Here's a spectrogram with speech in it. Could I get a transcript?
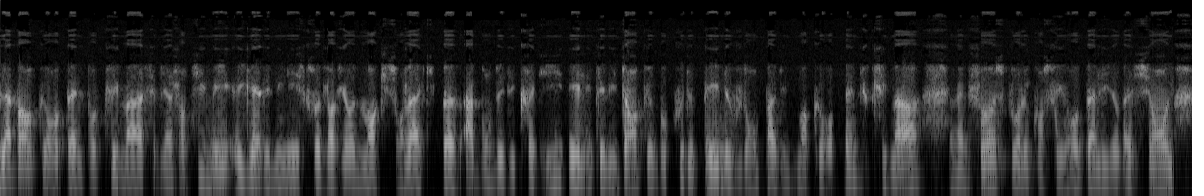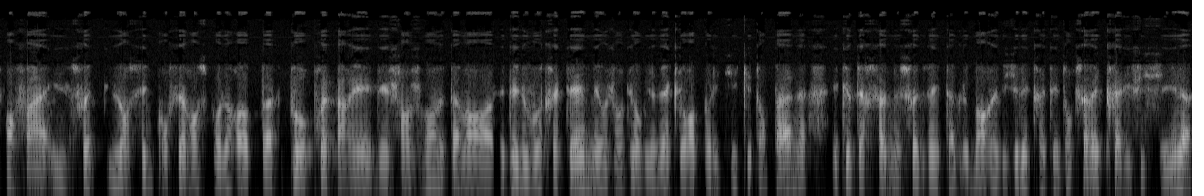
La Banque européenne pour le climat, c'est bien gentil, mais il y a des ministres de l'Environnement qui sont là, qui peuvent abonder des crédits. Et il est évident que beaucoup de pays ne voudront pas d'une banque européenne du climat. Même chose pour le Conseil européen de l'innovation. Enfin, ils souhaitent lancer une conférence pour l'Europe pour préparer des changements, notamment des nouveaux traités. Mais aujourd'hui, on voit bien que l'Europe politique est en panne et que personne ne souhaite véritablement réviser les traités. Donc ça va être très difficile,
